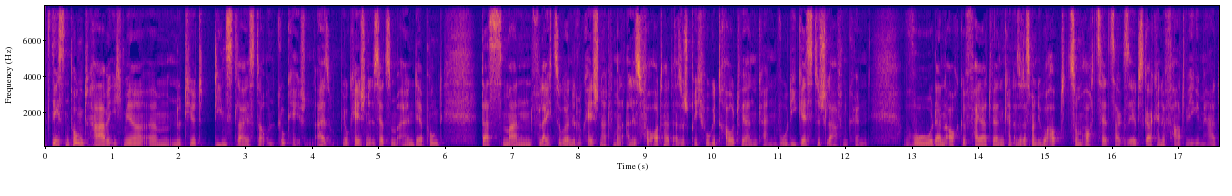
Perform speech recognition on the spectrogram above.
als nächsten Punkt habe ich mir ähm, notiert Dienstleister und Location. Also Location ist ja zum einen der Punkt, dass man vielleicht sogar eine Location hat, wo man alles vor Ort hat, also sprich, wo getraut werden kann, wo die Gäste schlafen können, wo dann auch gefeiert werden kann, also dass man überhaupt zum Hochzeitstag selbst gar keine Fahrtwege mehr hat.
